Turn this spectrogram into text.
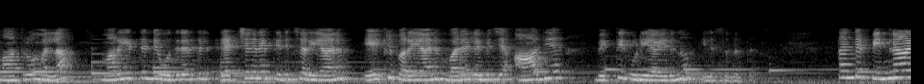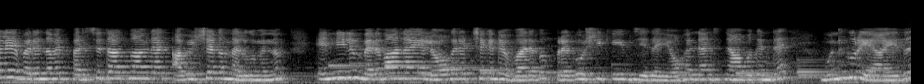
മാത്രവുമല്ല മറിയത്തിന്റെ ഉദരത്തിൽ രക്ഷകനെ തിരിച്ചറിയാനും ഏറ്റുപറയാനും വരം ലഭിച്ച ആദ്യ വ്യക്തി കൂടിയായിരുന്നു എലിസബത്ത്. തന്റെ പിന്നാലെ വരുന്നവൻ പരിശുദ്ധാത്മാവിനാൽ അഭിഷേകം നൽകുമെന്നും എന്നിലും ബലവാനായ ലോകരക്ഷകന്റെ വരവ് പ്രഘോഷിക്കുകയും ചെയ്ത യോഹന്നാൻ സ്നാപകന്റെ മുൻകുറിയായത്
